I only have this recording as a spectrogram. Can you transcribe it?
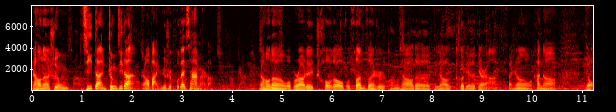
然后呢，是用鸡蛋蒸鸡蛋，然后把鱼是铺在下面的。然后呢，我不知道这臭豆腐算不算是铜桥的比较特别的地儿啊？反正我看到有，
